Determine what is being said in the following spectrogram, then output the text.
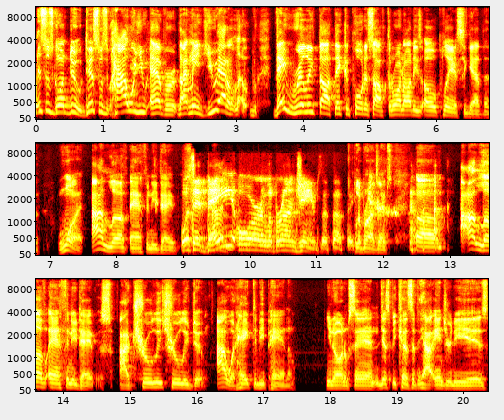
this was going to do. This was how were you ever? I mean, you had a. They really thought they could pull this off, throwing all these old players together. One, I love Anthony Davis. Was it they or LeBron James that thought they LeBron James. Um, I love Anthony Davis. I truly, truly do. I would hate to be paying him. You know what I'm saying? Just because of how injured he is.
